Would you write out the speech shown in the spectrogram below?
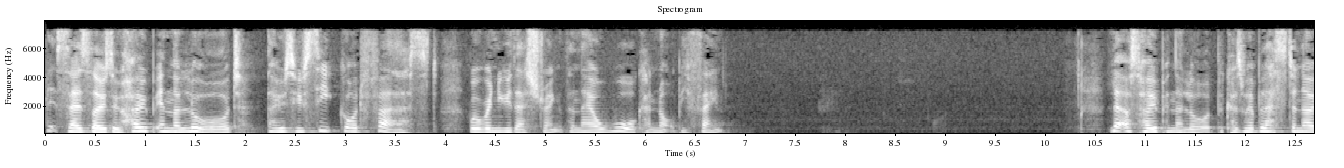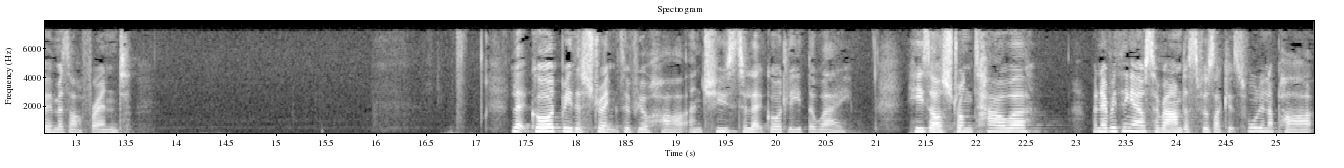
it says, Those who hope in the Lord, those who seek God first, will renew their strength, and they'll walk and not be faint. Let us hope in the Lord because we're blessed to know him as our friend. Let God be the strength of your heart and choose to let God lead the way. He's our strong tower. When everything else around us feels like it's falling apart,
